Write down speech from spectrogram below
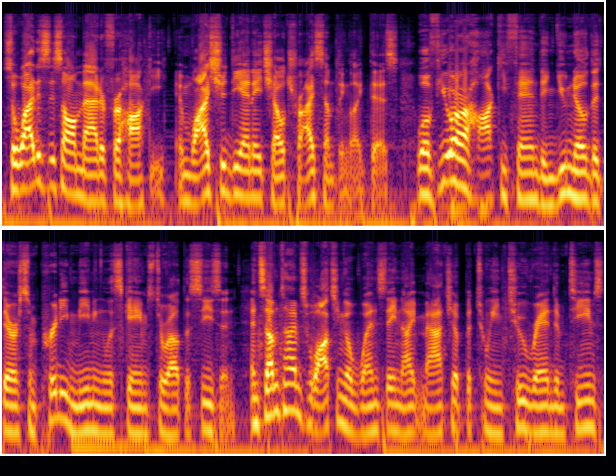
So, why does this all matter for hockey, and why should the NHL try something like this? Well, if you are a hockey fan, then you know that there are some pretty meaningless games throughout the season, and sometimes watching a Wednesday night matchup between two random teams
